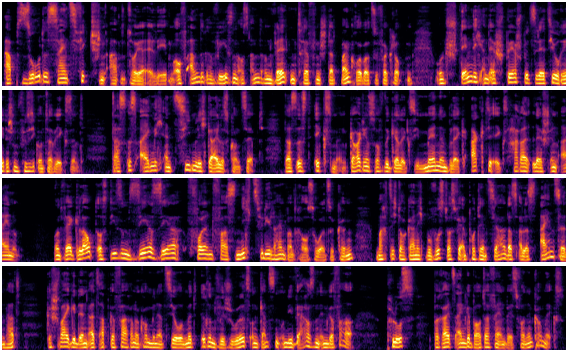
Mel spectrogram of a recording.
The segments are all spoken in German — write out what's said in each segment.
absurde Science-Fiction-Abenteuer erleben, auf andere Wesen aus anderen Welten treffen, statt Bankräuber zu verkloppen und ständig an der Speerspitze der theoretischen Physik unterwegs sind. Das ist eigentlich ein ziemlich geiles Konzept. Das ist X-Men, Guardians of the Galaxy, Men in Black, Akte X, Harald Lesch in einem. Und wer glaubt, aus diesem sehr, sehr vollen Fass nichts für die Leinwand rausholen zu können, macht sich doch gar nicht bewusst, was für ein Potenzial das alles einzeln hat, geschweige denn als abgefahrene Kombination mit irren Visuals und ganzen Universen in Gefahr. Plus bereits eingebauter Fanbase von den Comics.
